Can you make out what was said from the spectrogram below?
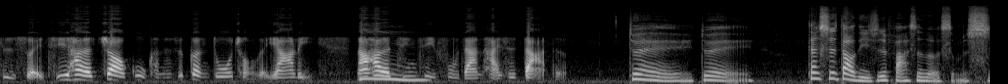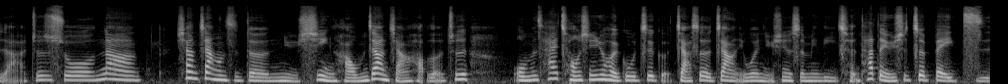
四岁，其实她的照顾可能是更多重的压力，然后她的经济负担还是大的。对对。但是到底是发生了什么事啊？就是说，那像这样子的女性，好，我们这样讲好了，就是我们才重新去回顾这个假设，这样一位女性的生命历程，她等于是这辈子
